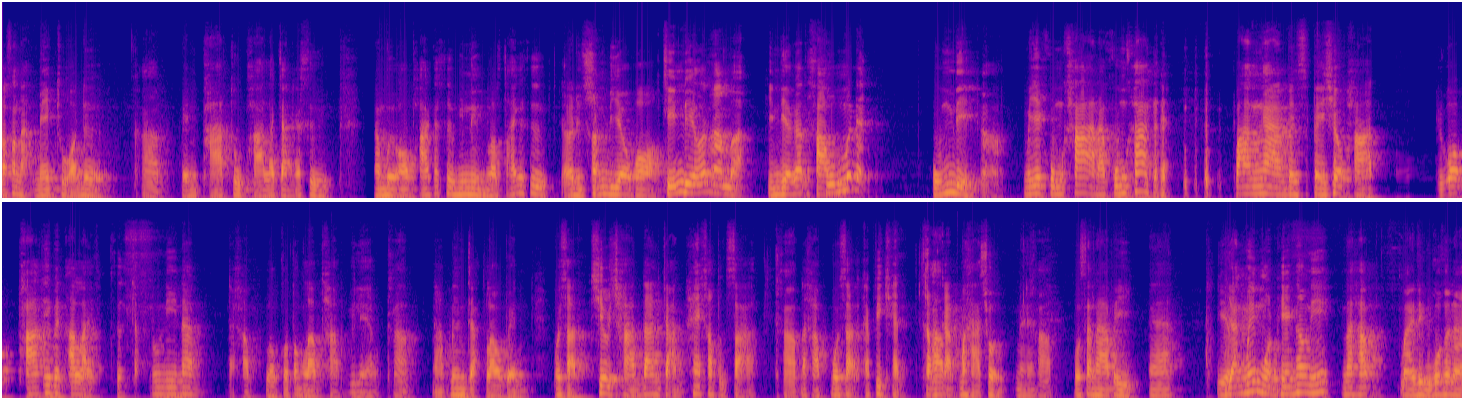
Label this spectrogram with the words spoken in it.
ลักษณะ make to order ครับเป็น part to part แล้วกันก็คือ number of part ก็คือมีหนึ่งเราไซส์ก็คือเออชิ้นเดียวพอ ชิ้นเดียวก็ทำอะ ชิ้นเดียวก็ทำคุ้มมั้ยเนี่ย คุ้มดิอ่าไม่ใช่คุ้มค่านะ คุ้มค่าเนี่ยบางงานเป็น special part หรือว่าพาร์ทที่เป็นอะไหล่ของเครื่องจักรนู่นนี่นั่นนะครับ เราก็ต้องรับทำอยู่แล้วครับนะครับเนื่องจากเราเป็นบริษัทเชี่ยวชาญด้านการให้คำปรึกษาครับนะครับบริษัทแอปพลิเคชครับจำกัดมหาชนนะฮะครับโฆษณาไปอีกนะฮะเยี่ยมยังไม่หมดเพียงเท่านี้นะครับ หมายถึงโฆษณา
